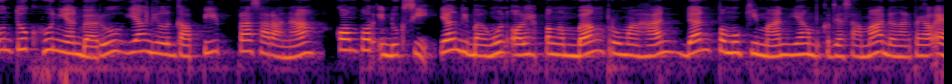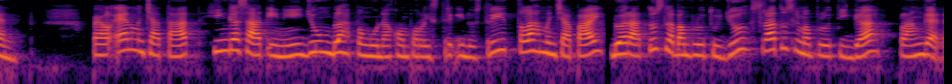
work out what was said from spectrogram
untuk hunian baru yang dilengkapi prasarana kompor induksi yang dibangun oleh pengembang perumahan dan pemukiman yang bekerja sama dengan PLN. PLN mencatat hingga saat ini jumlah pengguna kompor listrik industri telah mencapai 287 153 pelanggan.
